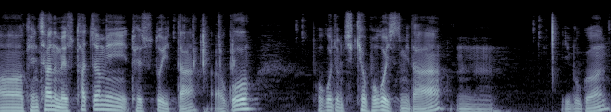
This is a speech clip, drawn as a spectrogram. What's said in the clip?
어, 괜찮은 매수 타점이 될 수도 있다라고 보고 좀 지켜보고 있습니다. 음, 이 부분.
